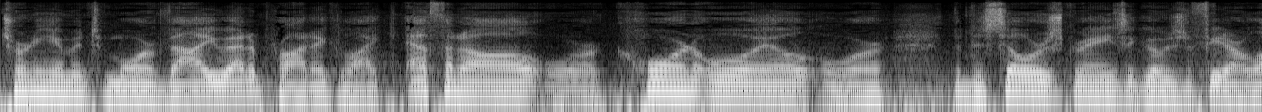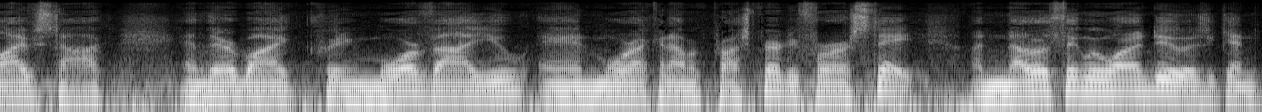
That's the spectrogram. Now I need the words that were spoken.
turning them into more value-added product like ethanol or corn oil or the distillers grains that goes to feed our livestock and thereby creating more value and more economic prosperity for our state. Another thing we want to do is again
